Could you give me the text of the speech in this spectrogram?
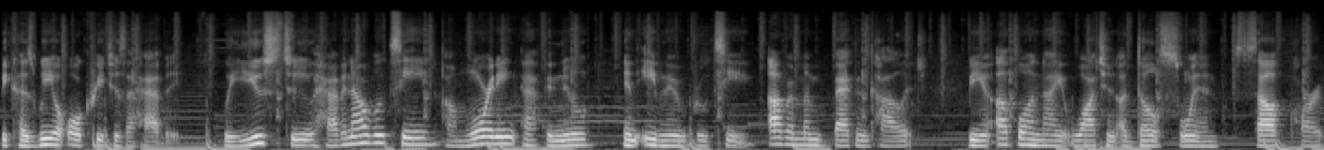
because we are all creatures of habit. We're used to having our routine, our morning, afternoon, and evening routine. I remember back in college being up all night watching Adult Swim, South Park,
